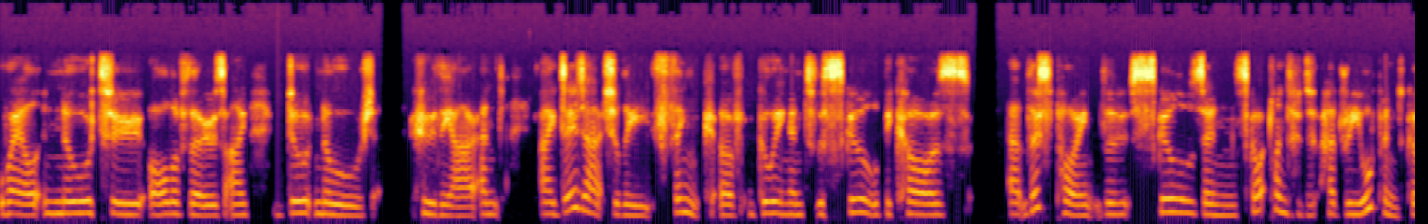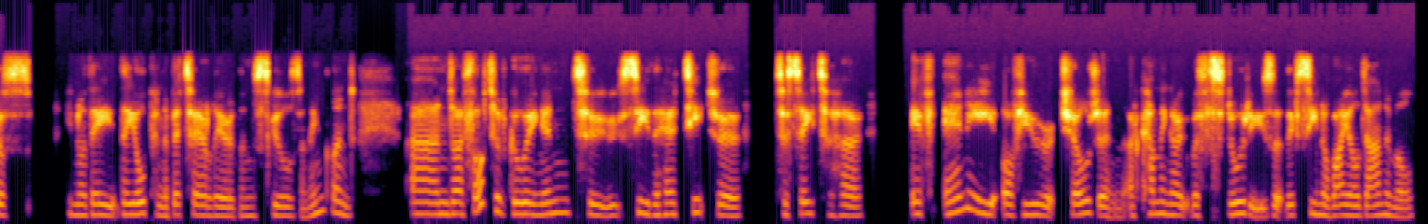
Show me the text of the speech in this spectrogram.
Well, no to all of those. I don't know who they are. And I did actually think of going into the school because at this point the schools in Scotland had, had reopened because you know they they open a bit earlier than schools in England, and I thought of going in to see the head teacher to say to her. If any of your children are coming out with stories that they've seen a wild animal,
